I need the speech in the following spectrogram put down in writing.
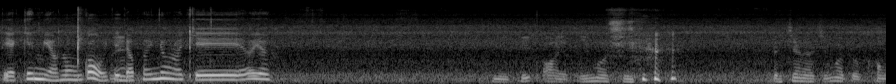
tiệt cái miệng luôn cổ chị cho phải nhung nó chị ơi mi tí oi tí mò xì. Để trên là chỉ một tụ không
